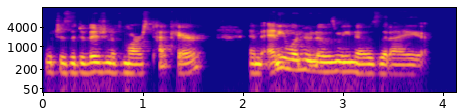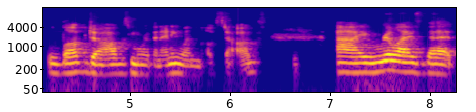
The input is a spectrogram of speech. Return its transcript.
which is a division of Mars Pet Care. And anyone who knows me knows that I love dogs more than anyone loves dogs. I realized that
